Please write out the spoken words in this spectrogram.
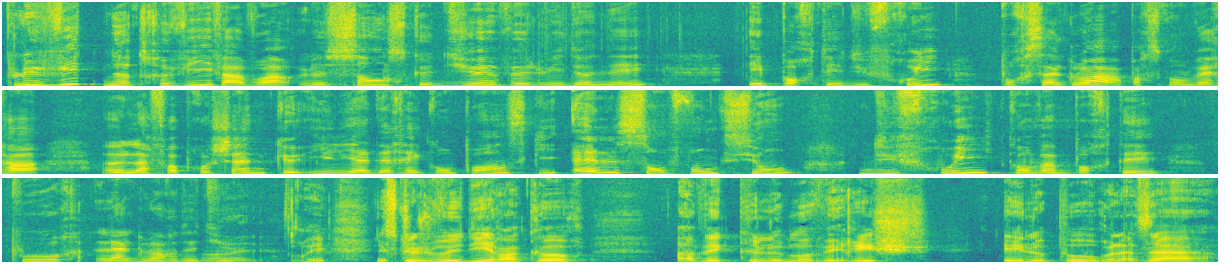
plus vite notre vie va avoir le sens que Dieu veut lui donner et porter du fruit pour sa gloire, parce qu'on verra euh, la fois prochaine qu'il y a des récompenses qui, elles, sont fonction du fruit qu'on va porter pour la gloire de Dieu. Ouais. Oui. Et ce que je veux dire encore avec le mauvais riche et le pauvre Lazare,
